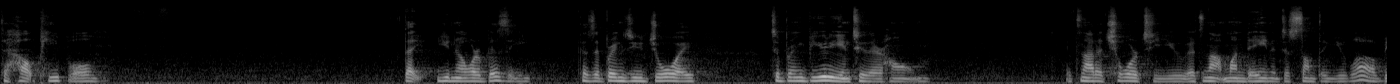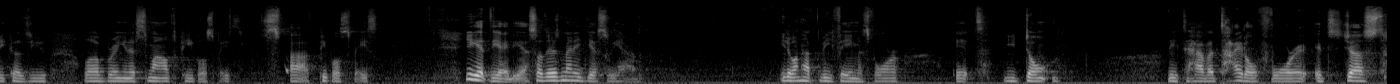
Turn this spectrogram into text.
to help people that you know are busy because it brings you joy to bring beauty into their home. It's not a chore to you. It's not mundane. It's just something you love because you love bringing a smile to people's face. Uh, people's face. You get the idea. So there's many gifts we have. You don't have to be famous for it. You don't need to have a title for it. It's just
